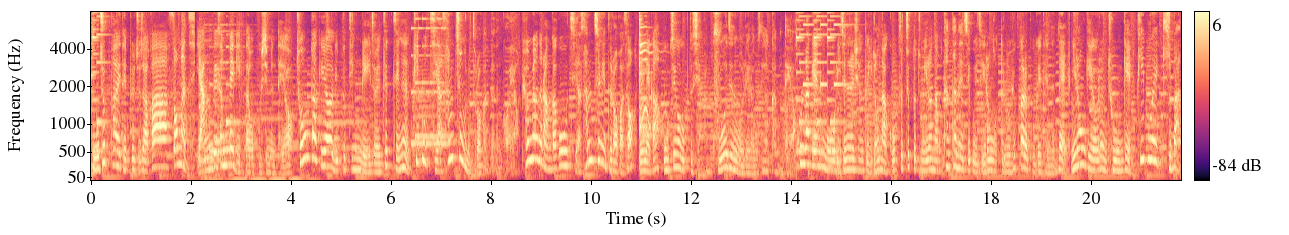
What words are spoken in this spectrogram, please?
고주파의 대표 주자가 써마지. 양대 산맥이 있다고 보시면 돼요. 초음파 계열 리프팅 레이저의 특징은 피부 지하 3층으로 들어간다는 거예요. 표면을 안 가고 지하 3층에 들어가서 얘네가 오징어 굽듯이 약간 구워지는 원리라고 생각하면 돼요. 콜라겐 뭐 리제너레이션도 일어나고 수축도 좀 일어나고 탄탄해지고 이제 이런 것들로 효과를 보게 되는데 이런 계열은 좋은 게 피부의 기반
